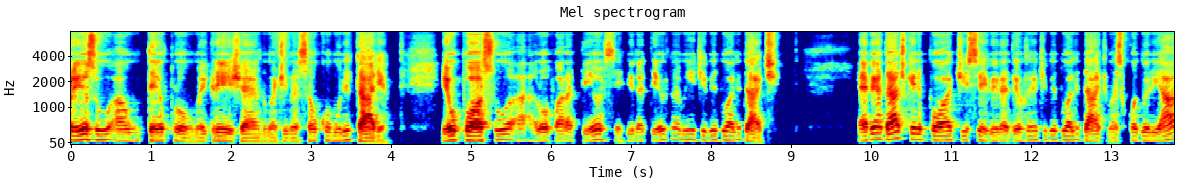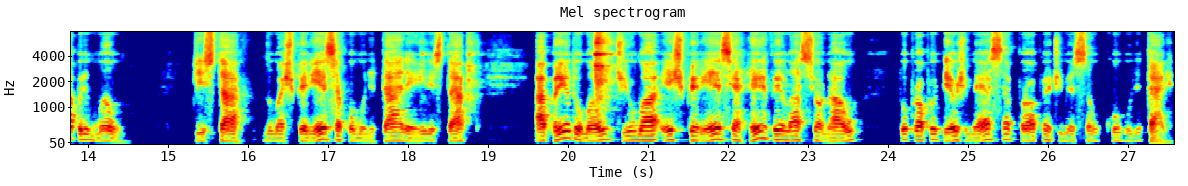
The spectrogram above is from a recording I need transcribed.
preso a um templo, uma igreja, numa dimensão comunitária. Eu posso louvar a Deus, servir a Deus na minha individualidade. É verdade que ele pode servir a Deus na individualidade, mas quando ele abre mão de estar numa experiência comunitária, ele está abrindo mão de uma experiência revelacional do próprio Deus nessa própria dimensão comunitária.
